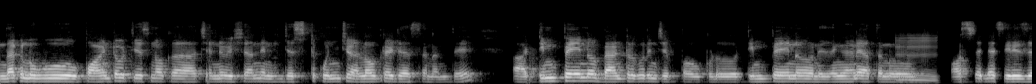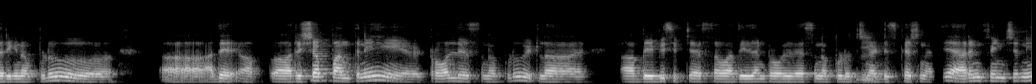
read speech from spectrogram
ఇందాక నువ్వు పాయింట్అవుట్ చేసిన ఒక చిన్న విషయాన్ని నేను జస్ట్ కొంచెం ఎలాబరేట్ చేస్తాను. అంతే ఆ టిమ్ పెయిన్ బ్యాంటర్ గురించి చెప్పావు. ఇప్పుడు టిమ్ పెయిన్ నిజంగానే అతను ఆస్ట్రేలియా సిరీస్ జరిగినప్పుడు అదే రిషబ్ పంత్ని ట్రోల్ చేస్తున్నప్పుడు ఇట్లా బేబీ సిట్ చేస్తావు అది ఇది అని ట్రోల్ చేస్తున్నప్పుడు వచ్చిన డిస్కషన్ అయితే ఆరన్ ఫించ్ని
